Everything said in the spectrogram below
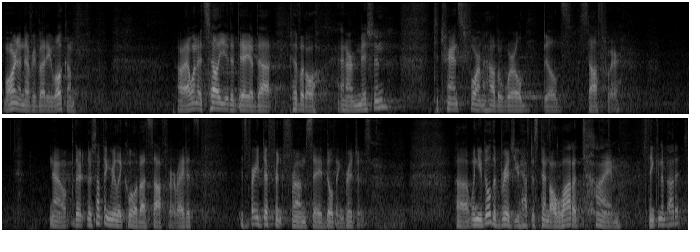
Morning, everybody. Welcome. All right, I want to tell you today about Pivotal and our mission to transform how the world builds software. Now, there, there's something really cool about software, right? It's, it's very different from, say, building bridges. Uh, when you build a bridge, you have to spend a lot of time thinking about it,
